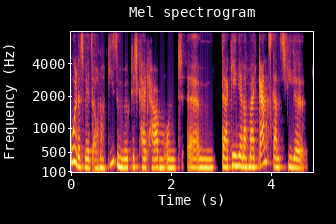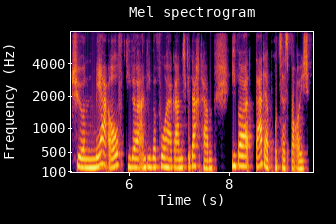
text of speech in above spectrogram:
cool, dass wir jetzt auch noch diese Möglichkeit haben. Und ähm, da gehen ja noch mal ganz, ganz viele Türen mehr auf, die wir, an die wir vorher gar nicht gedacht haben. Wie war da der Prozess bei euch?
